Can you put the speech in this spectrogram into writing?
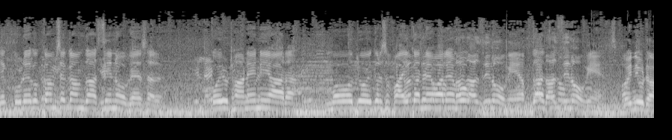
ये कूड़े को कम से कम दस दिन हो गए सर। कोई उठाने नहीं आ रहा। वो जो इधर सफ़ाई करने वाले हैं वो दस दिन हो गए हैं अब दस दिन हो गए हैं। कोई नहीं उठा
